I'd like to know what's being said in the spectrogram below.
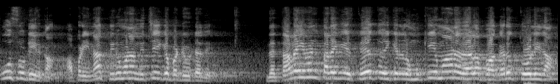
பூ சூட்டியிருக்கான். அப்படின்னா திருமணம் நிச்சயிக்கப்பட்டு விட்டது. இந்த தலைவன் தலைவியை சேர்த்து வைக்கிறதுல முக்கியமான வேலை பார்க்கறது தோழி தான்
